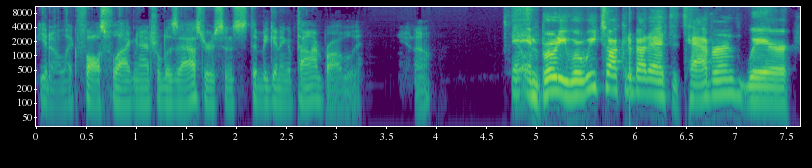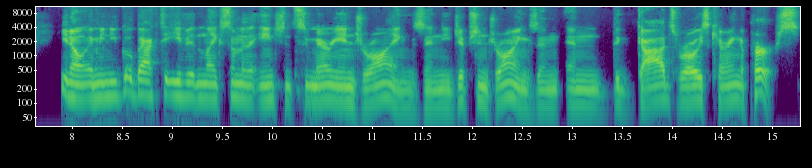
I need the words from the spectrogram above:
you know, like false flag natural disasters since the beginning of time, probably. You know. And- And Brodie, were we talking about it at the tavern where, you know, I mean, you go back to even like some of the ancient Sumerian drawings and Egyptian drawings, and and the gods were always carrying a purse,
